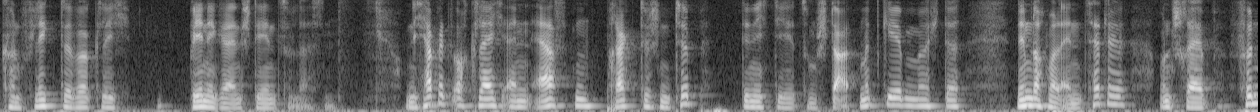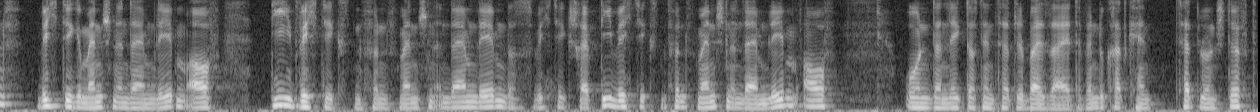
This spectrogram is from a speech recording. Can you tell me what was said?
Konflikte wirklich weniger entstehen zu lassen. Und ich habe jetzt auch gleich einen ersten praktischen Tipp, den ich dir zum Start mitgeben möchte. Nimm doch mal einen Zettel und schreib fünf wichtige Menschen in deinem Leben auf. Die wichtigsten fünf Menschen in deinem Leben, das ist wichtig. Schreib die wichtigsten fünf Menschen in deinem Leben auf und dann leg doch den Zettel beiseite. Wenn du gerade keinen Zettel und Stift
